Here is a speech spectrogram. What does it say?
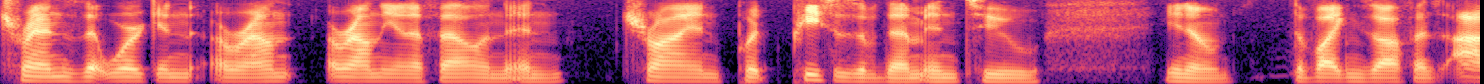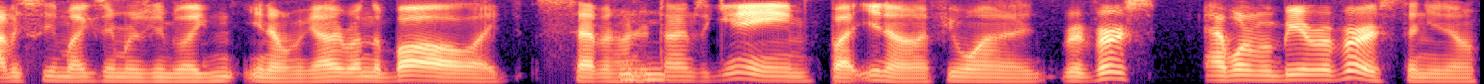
trends that work in around around the NFL and and try and put pieces of them into you know the Vikings offense. Obviously, Mike Zimmer is going to be like, you know, we got to run the ball like 700 Mhm. times a game. But you know, if you want to reverse, have one of them be a reverse, then you know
